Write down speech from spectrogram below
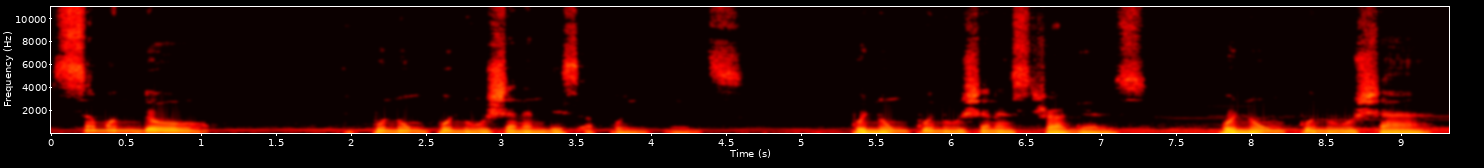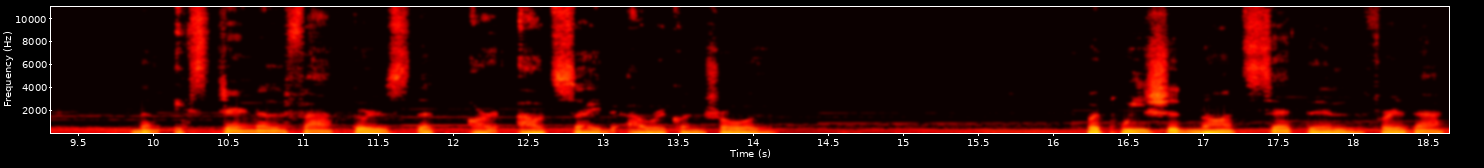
Sa mundo, punong-puno siya ng disappointments. Punong-puno siya ng struggles. Punong-puno siya ng external factors that are outside our control. But we should not settle for that.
